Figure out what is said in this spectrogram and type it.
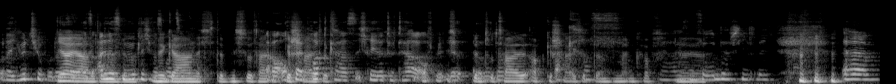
oder YouTube oder ja, so. ja, also genau, alles genau. mögliche, was nee, so gar guckt. nicht. Da bin ich total Aber auch bei abgeschaltet. Podcasts, ich rede total auf Ich bin also da- total Ach, abgeschaltet krass. dann in meinem Kopf. Ja, Ja, wir sind ja. so unterschiedlich. ähm,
